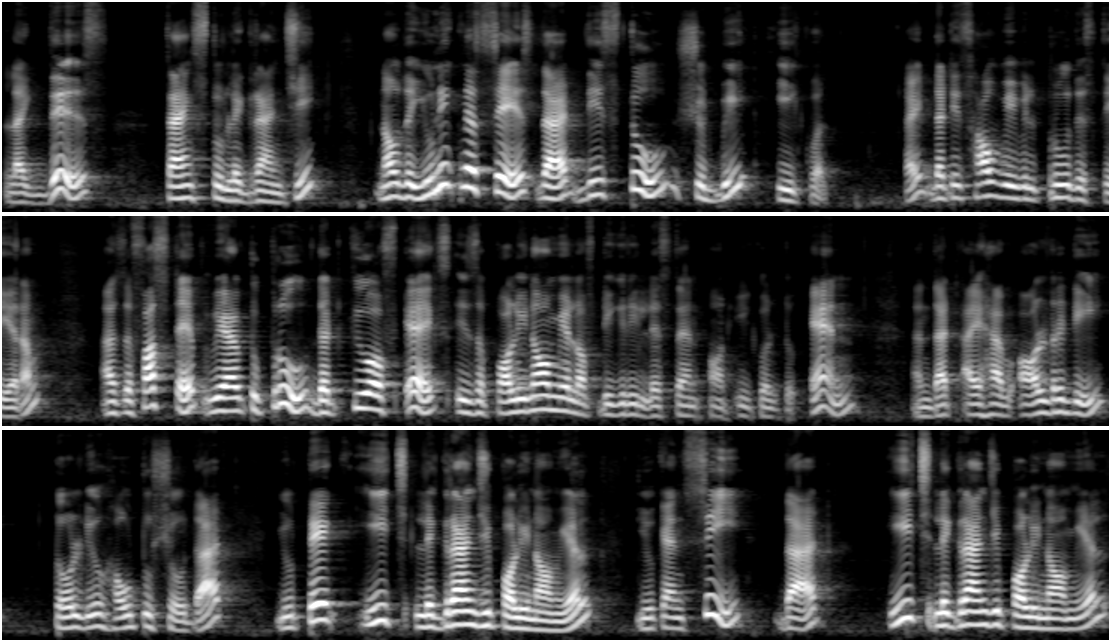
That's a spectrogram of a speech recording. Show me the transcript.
like this thanks to Lagrange. Now, the uniqueness says that these two should be equal right that is how we will prove this theorem. As the first step we have to prove that q of x is a polynomial of degree less than or equal to n and that I have already told you how to show that. You take each Lagrange polynomial, you can see that each Lagrange polynomial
